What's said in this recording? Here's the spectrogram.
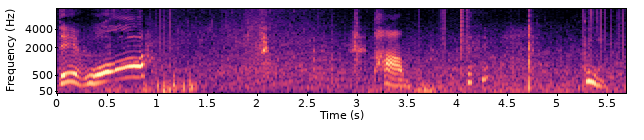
でおおパンブン。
